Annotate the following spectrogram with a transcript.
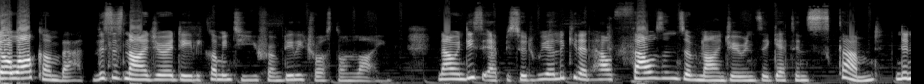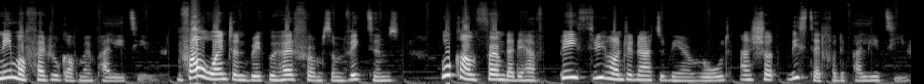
You're welcome back. This is Nigeria Daily coming to you from Daily Trust Online. Now, in this episode, we are looking at how thousands of Nigerians are getting scammed in the name of federal government palliative. Before we went on break, we heard from some victims who confirmed that they have paid 300 naira to be enrolled and shortlisted for the palliative.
